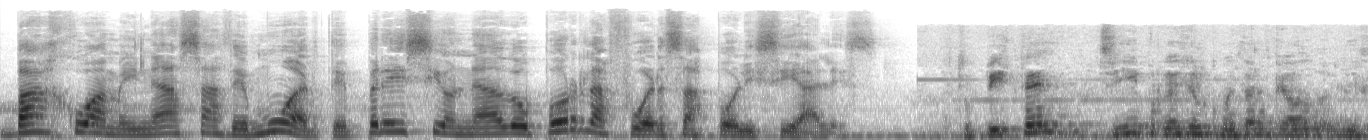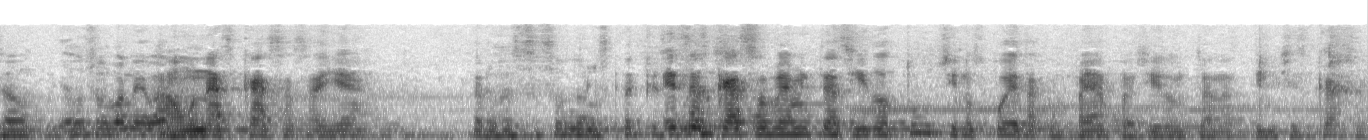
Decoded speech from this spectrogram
bajo amenazas de muerte presionado por las fuerzas policiales. ¿Supiste? Sí, porque ellos comentaron que ya no se van a llevar. A unas casas allá. Pero estos son de los peques. Esas casas obviamente has sido tú, si nos puedes acompañar para decir dónde están las pinches casas.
